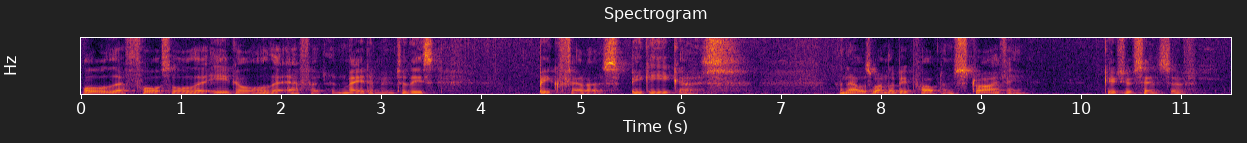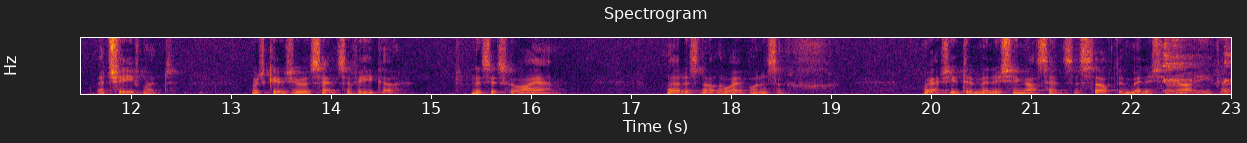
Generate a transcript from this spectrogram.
All their force, all their ego, all their effort had made them into these big fellows, big egos. And that was one of the big problems. Striving gives you a sense of achievement, which gives you a sense of ego. And this is who I am. That is not the way of Buddhism. We're actually diminishing our sense of self, diminishing our ego.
